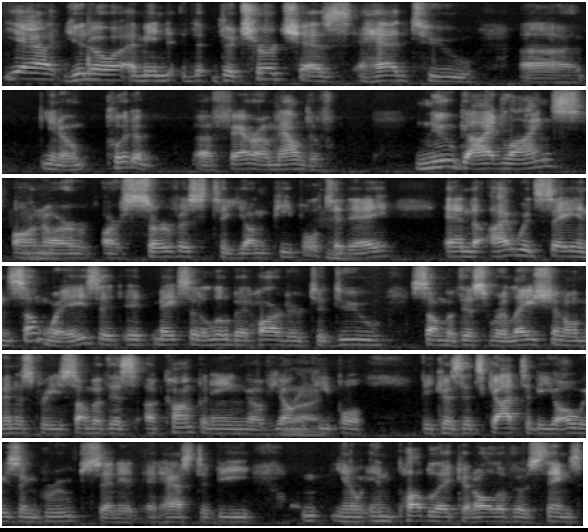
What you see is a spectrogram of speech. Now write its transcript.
Yeah, you know, I mean, the, the church has had to, uh, you know, put a, a fair amount of new guidelines on Mhm. our, our service to young people today. And I would say, in some ways, it, it makes it a little bit harder to do some of this relational ministry, some of this accompanying of young Right. people, because it's got to be always in groups and it, it has to be, mm, you know, in public and all of those things.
